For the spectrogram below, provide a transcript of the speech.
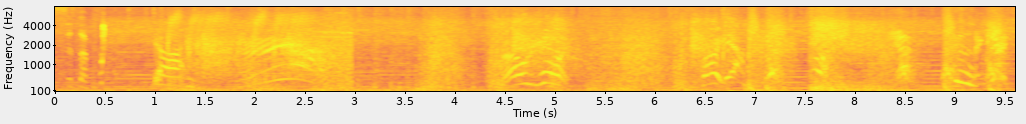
This is the fr- Done! Round one. Fight. Take this!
